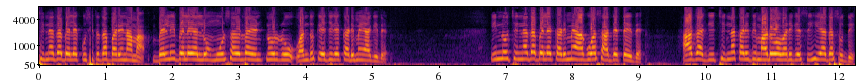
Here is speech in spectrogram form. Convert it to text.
ಚಿನ್ನದ ಬೆಲೆ ಕುಸಿತದ ಪರಿಣಾಮ. ಬೆಳ್ಳಿ ಬೆಲೆಯಲ್ಲೂ ಮೂರು ಸಾವಿರದ ಎಂಟುನೂರು ರು ಒಂದು ಕೆಜಿಗೆ ಕಡಿಮೆಯಾಗಿದೆ. ಇನ್ನು ಚಿನ್ನದ ಬೆಲೆ ಕಡಿಮೆ ಆಗುವ ಸಾಧ್ಯತೆ ಇದೆ. ಹಾಗಾಗಿ ಚಿನ್ನ ಖರೀದಿ ಮಾಡುವವರಿಗೆ ಸಿಹಿಯಾದ ಸುದ್ದಿ.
